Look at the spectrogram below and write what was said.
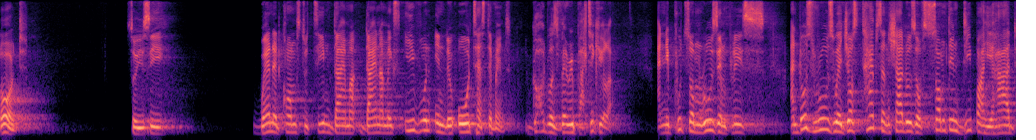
Lord. So you see, when it comes to team dynamics, even in the Old Testament, God was very particular. And He put some rules in place. And those rules were just types and shadows of something deeper He had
